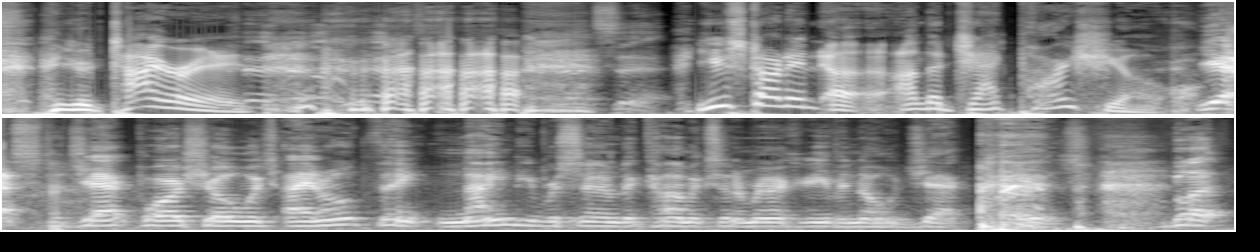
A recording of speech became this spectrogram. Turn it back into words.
You're tiring. That's it. You started uh, on the Jack Paar show. Yes, the Jack Paar show, which I don't think ninety percent of the comics in America even know who Jack Paar is. but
